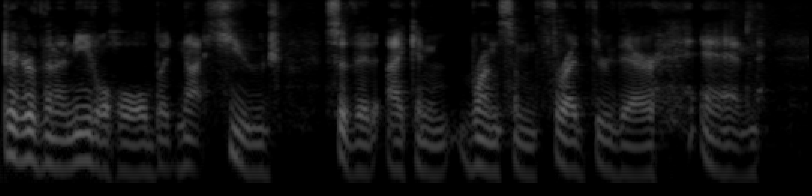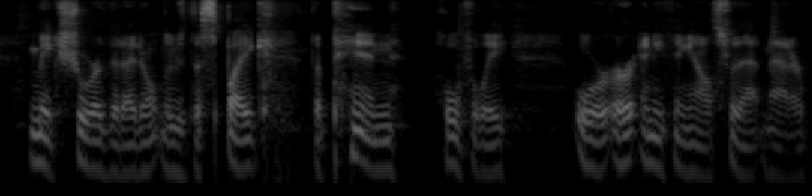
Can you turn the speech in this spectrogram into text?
bigger than a needle hole, but not huge, so that I can run some thread through there and make sure that I don't lose the spike, the pin, hopefully, or, or anything else for that matter.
